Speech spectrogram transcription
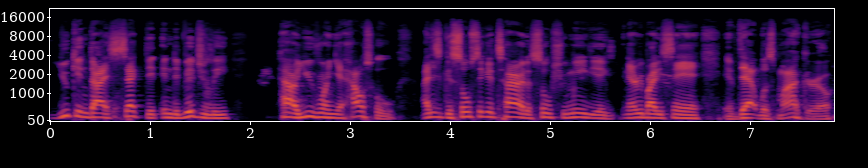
you can dissect it individually how you run your household. I just get so sick and tired of social media and everybody saying, if that was my girl,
